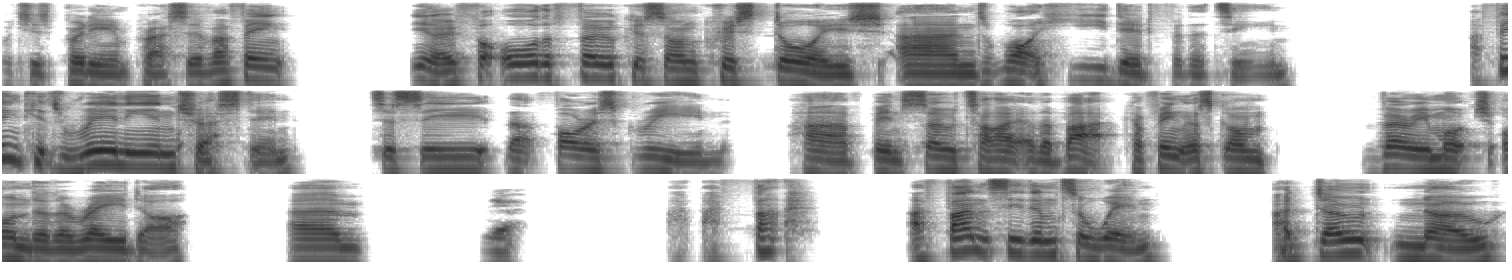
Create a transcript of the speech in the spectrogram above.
which is pretty impressive. I think, you know, for all the focus on Chris Doidge and what he did for the team, I think it's really interesting to see that Forest Green have been so tight at the back. I think that's gone very much under the radar. Um, Yeah. I, I, fa- I fancy them to win. I don't know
